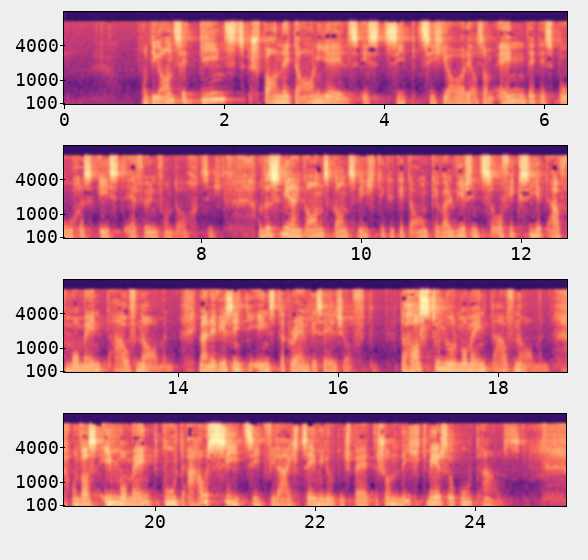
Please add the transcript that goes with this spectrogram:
Und die ganze Dienstspanne Daniels ist 70 Jahre, also am Ende des Buches ist er 85. Und das ist mir ein ganz, ganz wichtiger Gedanke, weil wir sind so fixiert auf Momentaufnahmen. Ich meine, wir sind die Instagram-Gesellschaft. Da hast du nur Momentaufnahmen. Und was im Moment gut aussieht, sieht vielleicht zehn Minuten später schon nicht mehr so gut aus.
